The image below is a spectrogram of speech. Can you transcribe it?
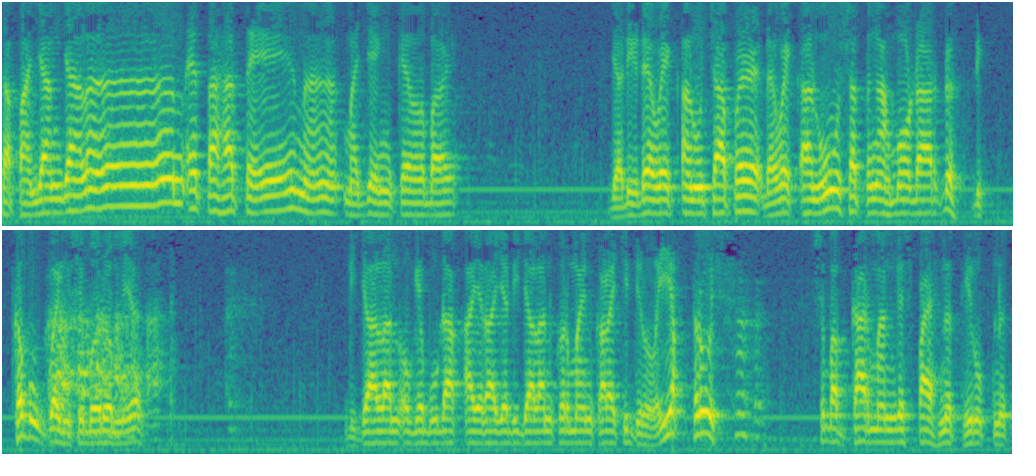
sapanjang jalan eta hatena majengkel baik jadi dewek anu capek dewek anu setengah modar deh di kebugan si berem ya di jalan oge budak air aja di jalan kermain kaleci diliak terus. sebab karman gespa net hirup net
